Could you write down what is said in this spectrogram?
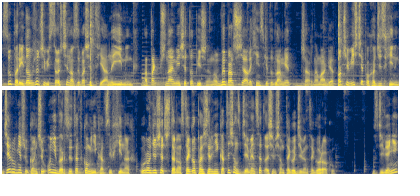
Super Idol w rzeczywistości nazywa się Tiany Yiming, a tak przynajmniej się to pisze. No wybaczcie, ale chińskie to dla mnie czarna magia. Oczywiście pochodzi z Chin, gdzie również ukończył Uniwersytet Komunikacji w Chinach. Urodził się 14 października 1989 roku. Zdziwieni?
